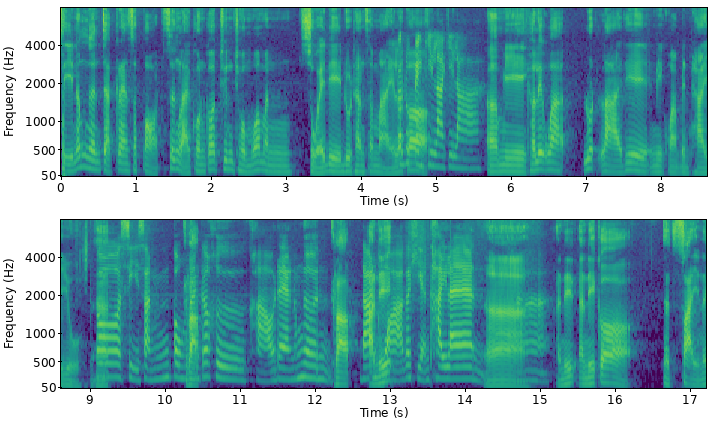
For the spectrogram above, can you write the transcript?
สีน้ำเงินจากแกรนสปอร์ต ซึ่งหลายคนก็ชื่นชมว่ามันสวยดีดูทันสมัยก็แล้วดูก็เป็นกีฬากีฬาเอ่อมีเขาเรียกว่า ลวดลายที่มีความเป็นไทยอยู่นะก็ฮะ สีสันตรงครันั้บนก็คือขาวแดงน้ำเงิน ครับด้าอันนนี้ขวาก็เขียนไทยแลนด์อ่าอ่าอันนี้อันนี้ก็จะใส่ใน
